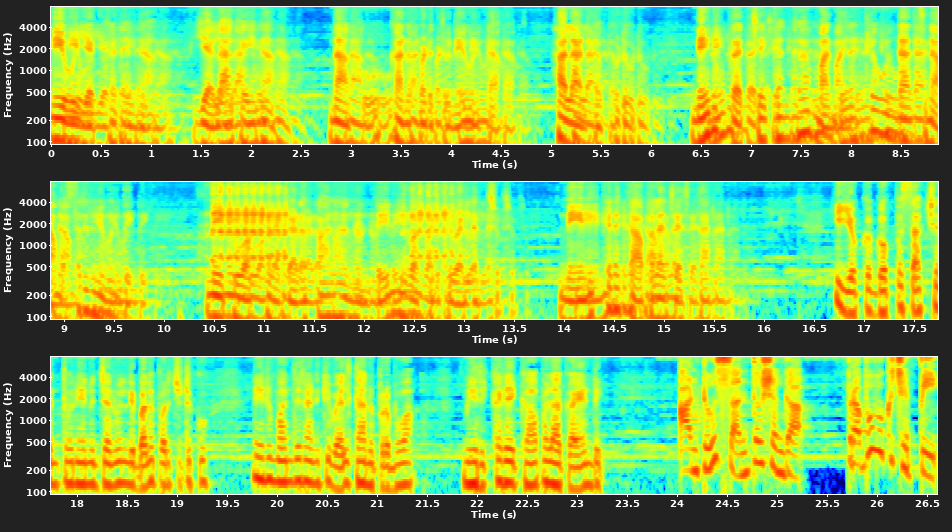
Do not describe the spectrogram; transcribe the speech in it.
నీవు ఎక్కడైనా ఎలాగైనా నాకు కనపడుతూనే ఉంటావు. అలాంటప్పుడు నేను ప్రత్యేకంగా మందిరంలో ఉండాల్సిన అవసరమే ఉంది. నీకు అక్కడ గడపాలనుంటే నీవు అక్కడికి వెళ్ళచ్చు. నేనిక్కడ కాపలా చేస్తాను. ఈ యొక్క గొప్ప సాక్ష్యంతో నేను జనుల్ని బలపరచుటకు నేను మందిరానికి వెళ్తాను ప్రభువా. మీరిక్కడే కాపలా కాయండి. అంటూ సంతోషంగా ప్రభువుకు చెప్పి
